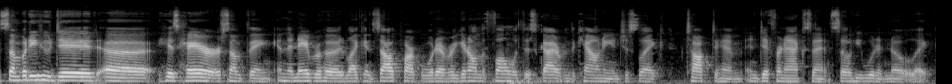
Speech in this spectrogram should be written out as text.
somebody who did uh, his hair or something in the neighborhood, like in South Park or whatever, and get on the phone with this guy from the county and just like talk to him in different accents so he wouldn't know. Like,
